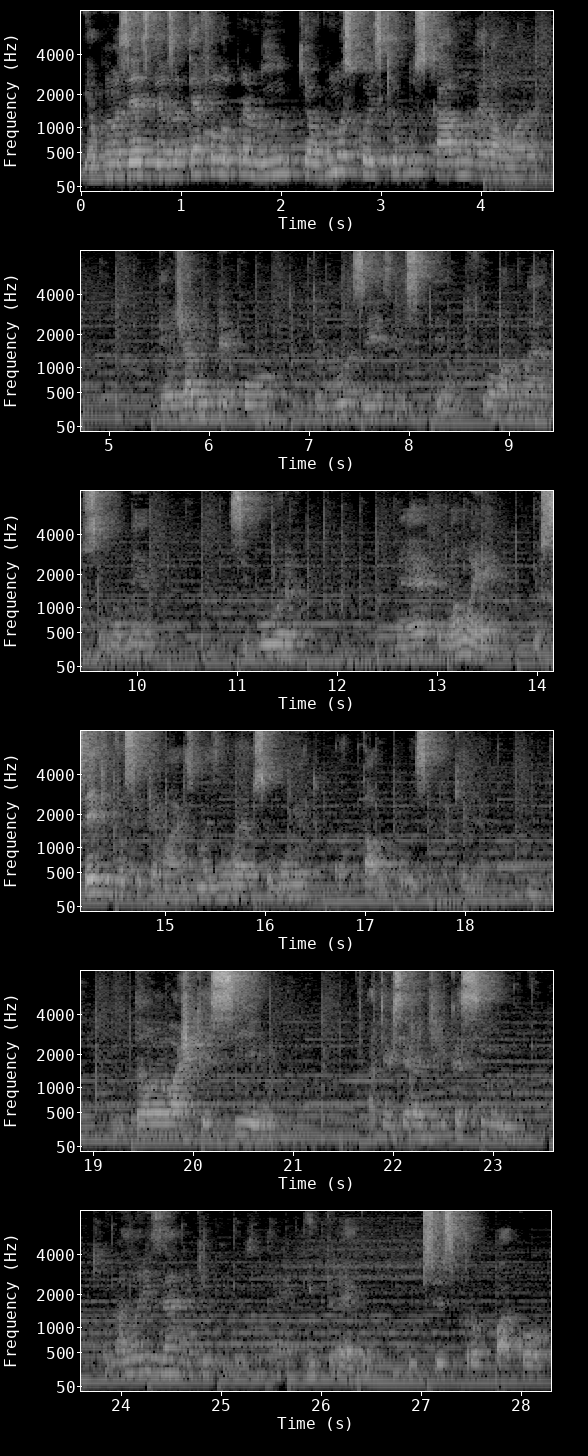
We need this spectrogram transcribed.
E algumas vezes Deus até falou para mim que algumas coisas que eu buscava não era a hora. Deus já me brecou por duas vezes nesse tempo. Falou, não é o seu momento, segura, né? Não é. Eu sei que você quer mais, mas não é o seu momento para tal coisa que você está querendo. Então eu acho que esse a terceira dica assim valorizar né, aquilo que Deus entrega. Entrega. Não precisa se preocupar com,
